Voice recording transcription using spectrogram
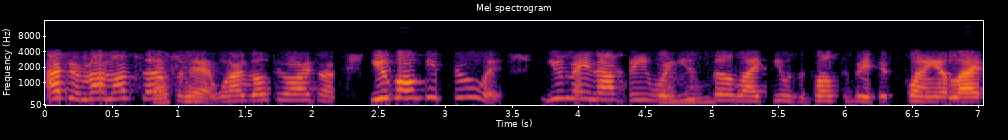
I remind myself That's of it. that when I go through hard times. You gonna get through it. You may not be where you Mhm. feel like you were supposed to be at this point in your life,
